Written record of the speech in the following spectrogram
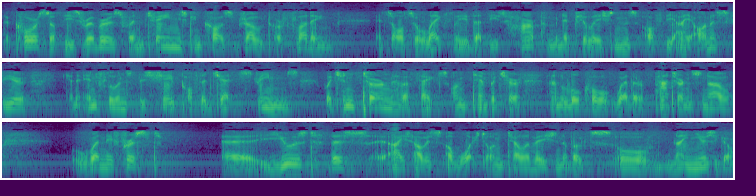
The course of these rivers, when changed, can cause drought or flooding. It's also likely that these HAARP manipulations of the ionosphere can influence the shape of the jet streams, which in turn have effects on temperature and local weather patterns. Now, when they first uh, used this, I, I was I watched on television about oh nine years ago,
